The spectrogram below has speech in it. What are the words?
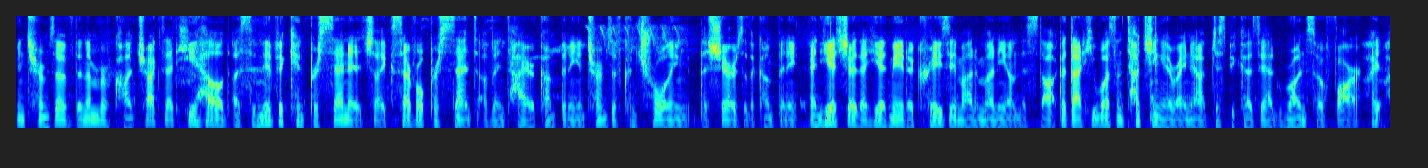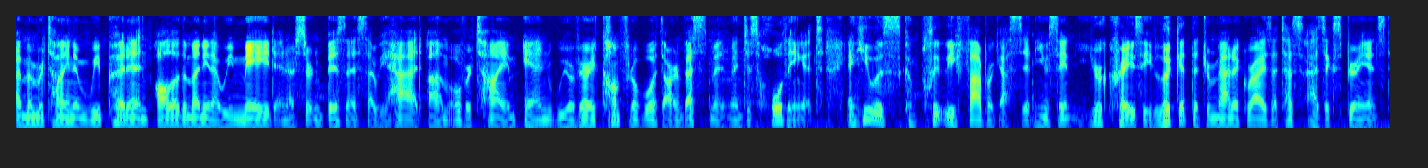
in terms of the number of contracts that he held a significant percentage like several percent of the entire company in terms of controlling the shares of the company. And he had shared that he had made a crazy amount of money on this stock but that he wasn't touching it right now just because it had run so far. I, I remember telling him we put in all of the money that we made in a certain business that we had um, over time and we were very comfortable with our investment and just holding it. And he was completely flabbergasted. And he was saying, You're crazy. Look at the dramatic rise that Tesla has experienced.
